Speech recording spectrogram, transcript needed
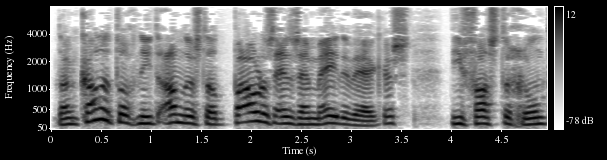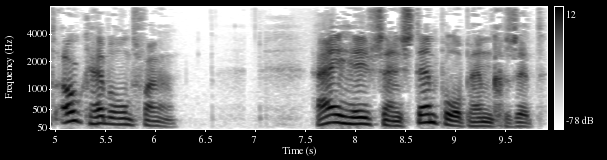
dan kan het toch niet anders dat Paulus en zijn medewerkers die vaste grond ook hebben ontvangen. Hij heeft zijn stempel op hen gezet,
